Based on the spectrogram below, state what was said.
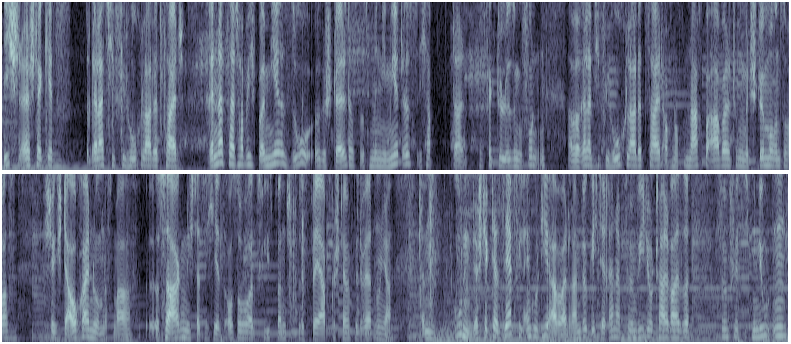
Ich äh, stecke jetzt relativ viel Hochladezeit. Renderzeit habe ich bei mir so äh, gestellt, dass es minimiert ist. Ich habe da perfekte Lösung gefunden, aber relativ viel Hochladezeit, auch noch Nachbearbeitung mit Stimme und sowas stecke ich da auch rein, nur um das mal äh, sagen, nicht, dass ich hier jetzt auch so als Fließband-Let's Play abgestempelt werde, nun ja. Ähm, Guden, der steckt da sehr viel Enkodierarbeit rein, wirklich, der rendert für ein Video teilweise 45 Minuten,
